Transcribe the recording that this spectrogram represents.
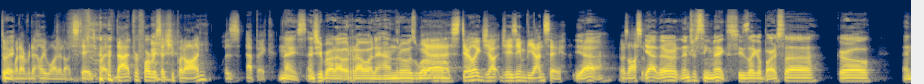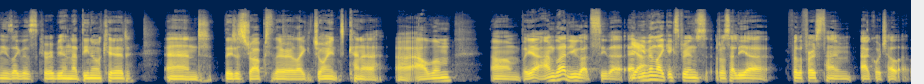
doing Right. whatever the hell he wanted on stage. But that performance that she put on was epic. Nice. And she brought out Rauw Alejandro as well. yes. They're like Jay Z and Beyonce. Yeah. It was awesome. Yeah, they're an interesting mix. She's like a Barca girl, and he's like this Caribbean Latino kid. And they just dropped their like joint kind of uh, album. Um, but yeah, I'm glad you got to see that. And Yeah. even like experience Rosalia for the first time at Coachella.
